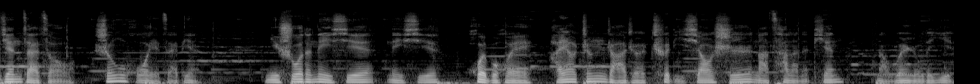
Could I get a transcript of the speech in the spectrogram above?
间在走，生活也在变。你说的那些那些，会不会还要挣扎着彻底消失？那灿烂的天，那温柔的夜，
